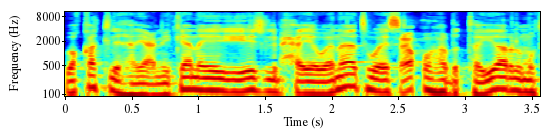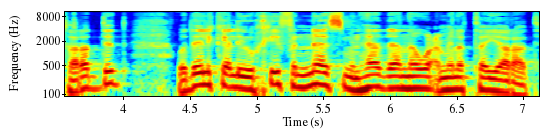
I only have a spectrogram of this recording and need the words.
وقتلها. يعني كان يجلب حيوانات ويصعقها بالتيار المتردد وذلك ليخيف الناس من هذا النوع من التيارات.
